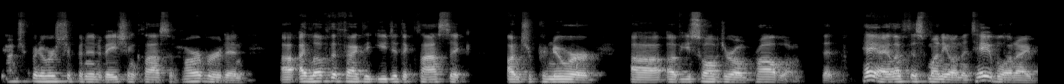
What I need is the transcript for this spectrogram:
the entrepreneurship and innovation class at harvard and Uh, I love the fact that you did the classic entrepreneur uh, of you solved your own problem. That hey, I left this money on the table and I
